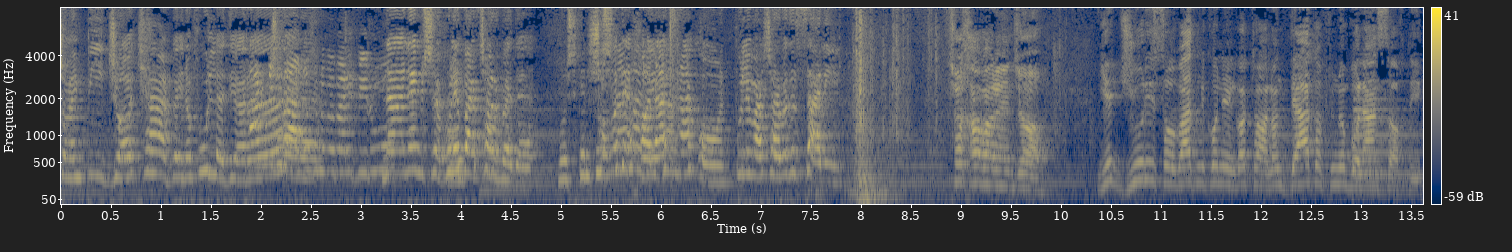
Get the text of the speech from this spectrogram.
شاهین بی جا کرد به اینا پول دادی آره. هر میشه دعواتون رو ببرید بیرون. نه نمیشه پول بچه رو بده. مشکل شما دخالت نکن. پول بچه رو بده سریع. چه خبر اینجا؟ یه جوری صحبت می‌کنی انگار تا الان ده تا فیلم بلند ساختی.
